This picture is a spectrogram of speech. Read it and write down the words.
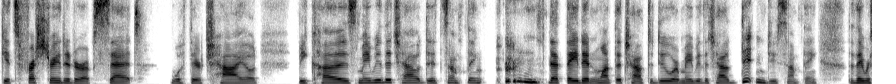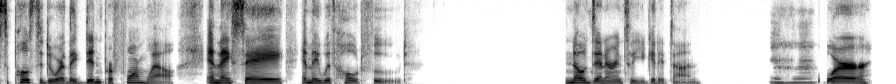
gets frustrated or upset with their child because maybe the child did something that they didn't want the child to do, or maybe the child didn't do something that they were supposed to do, or they didn't perform well. And they say, and they withhold food. No dinner until you get it done. Mm-hmm. Or,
